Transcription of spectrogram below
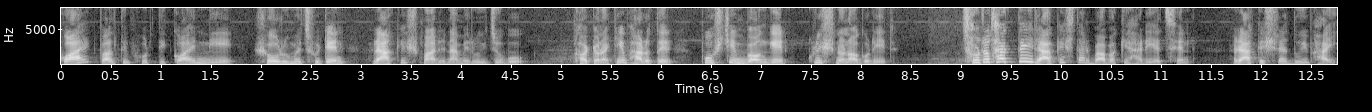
কয়েক বালতি ভর্তি কয়েন নিয়ে শোরুমে ছুটেন রাকেশ মারে নামের ওই যুবক। ঘটনাটি ভারতের পশ্চিমবঙ্গের কৃষ্ণনগরের। ছোট থাকতেই রাকেশ তার বাবাকে হারিয়েছেন। রাকেশরা দুই ভাই।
